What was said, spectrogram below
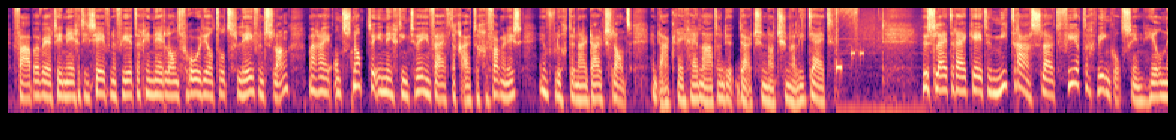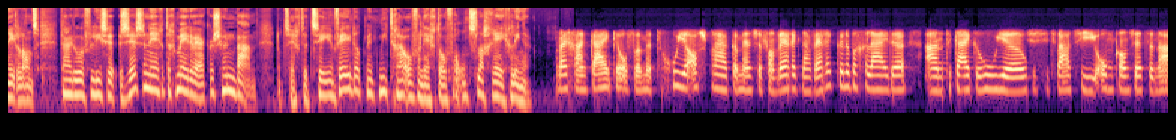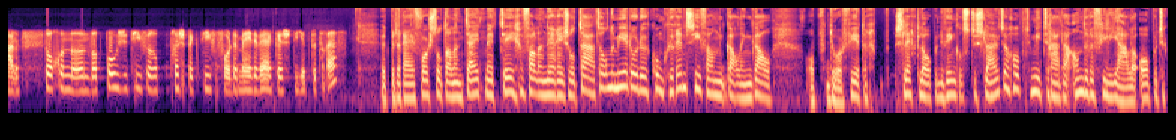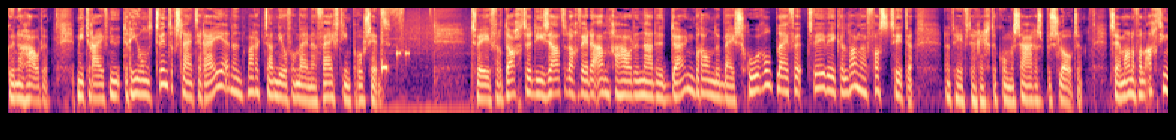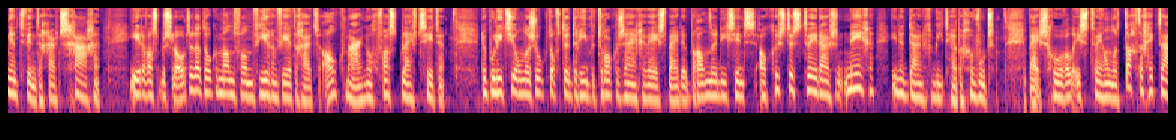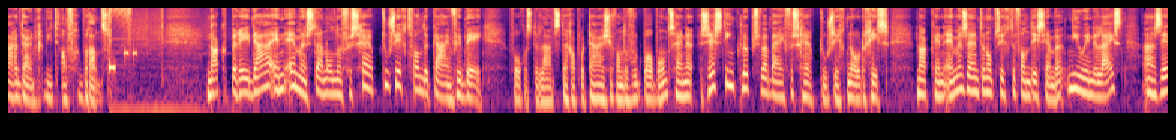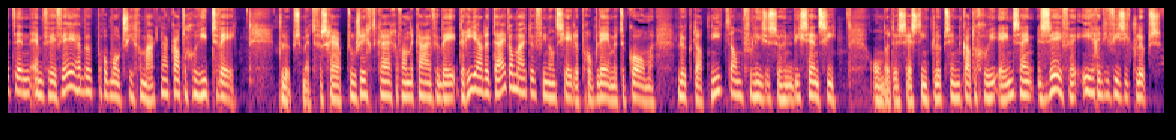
Faber werd in 1947 in Nederland veroordeeld tot levenslang, maar hij ontsnapte in 1952 uit de gevangenis en vluchtte naar Duitsland. En daar kreeg hij later de Duitse nationaliteit. De slijterijketen Mitra sluit 40 winkels in heel Nederland. Daardoor verliezen 96 medewerkers hun baan. Dat zegt het CNV dat met Mitra overlegt over ontslagregelingen. Wij gaan kijken of we met goede afspraken mensen van werk naar werk kunnen begeleiden. Aan te kijken hoe je de situatie om kan zetten naar toch een, wat positiever perspectief voor de medewerkers die het betreft. Het bedrijf worstelt al een tijd met tegenvallende resultaten, onder meer door de concurrentie van Gal Gal. Op door 40 slecht lopende winkels te sluiten hoopt Mitra de andere filialen open te kunnen houden. Mitra heeft nu 320 slijterijen en een marktaandeel van bijna 15 procent. Twee verdachten die zaterdag werden aangehouden na de duinbranden bij Schorel blijven twee weken langer vastzitten. Dat heeft de rechtercommissaris besloten. Het zijn mannen van 18 en 20 uit Schagen. Eerder was besloten dat ook een man van 44 uit Alkmaar nog vast blijft zitten. De politie onderzoekt of de drie betrokken zijn geweest bij de branden die sinds augustus 2009 in het duingebied hebben gewoed. Bij Schorel is 280 hectare duingebied afgebrand. NAC, Breda en Emmen staan onder verscherpt toezicht van de KNVB. Volgens de laatste rapportage van de Voetbalbond zijn er 16 clubs waarbij verscherpt toezicht nodig is. NAC en Emmen zijn ten opzichte van december nieuw in de lijst. AZ en MVV hebben promotie gemaakt naar categorie 2. Clubs met verscherpt toezicht krijgen van de KNVB drie jaar de tijd om uit de financiële problemen te komen. Lukt dat niet, dan verliezen ze hun licentie. Onder de 16 clubs in categorie 1 zijn zeven eredivisieclubs.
